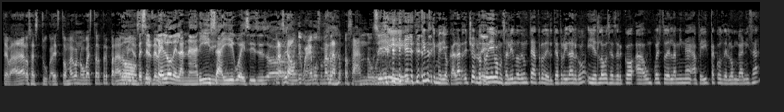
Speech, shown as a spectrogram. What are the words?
te va a dar, o sea, tu estómago no va a estar preparado. y No, es- ves es el de la- pelo de la nariz ahí, güey. Sí, sí, eso. rascadón de huevos, una rata pasando, güey. Sí, tienes que medio calar. De hecho, el otro día íbamos saliendo de un teatro, del Teatro Hidalgo, y Slobo se acercó a un puesto de la mina a pedir tacos de longaniza,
